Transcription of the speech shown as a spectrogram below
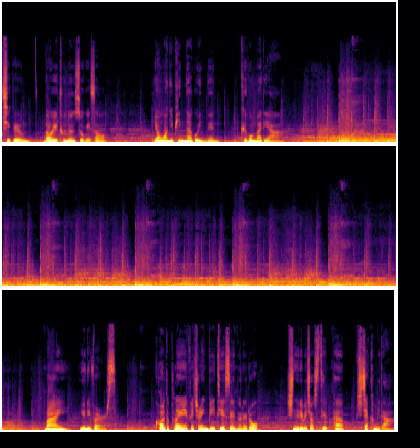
지금 너의 두 눈 속에서 영원히 빛나고 있는 그곳 말이야. My Universe 콜드플레이 피처링 BTS의 노래로 신혜림의 Just Pop 시작합니다.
